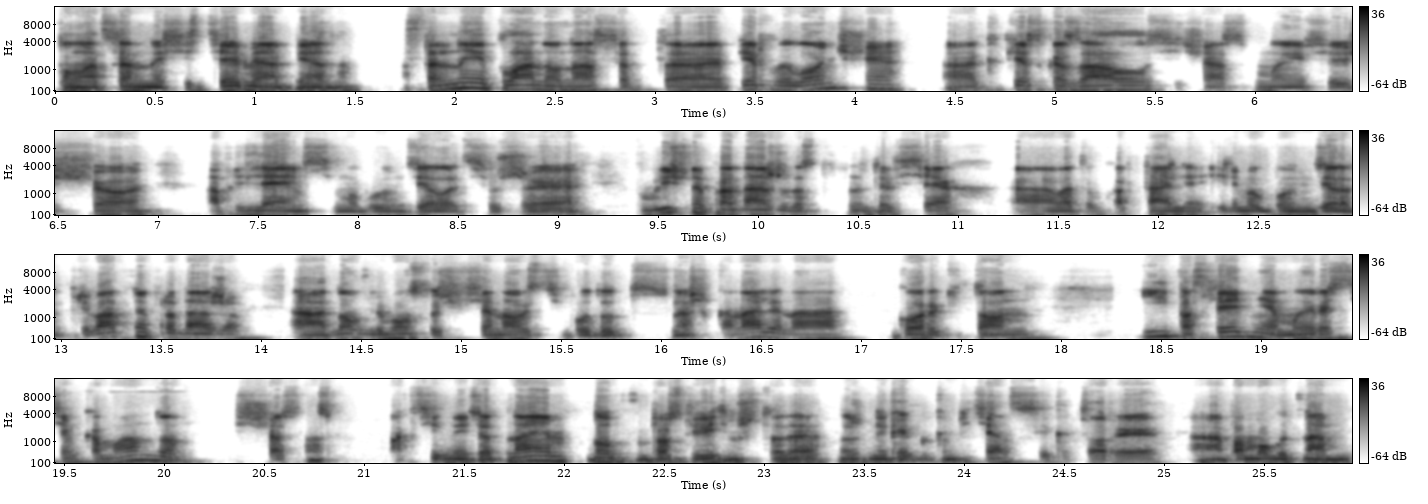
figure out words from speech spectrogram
полноценной системе обмена. Остальные планы у нас — это первые лончи. Как я сказал, сейчас мы все еще определяемся, мы будем делать уже публичную продажу, доступную для всех э, в этом квартале, или мы будем делать приватную продажу. А, но в любом случае все новости будут в нашем канале на Гора Китон. И последнее, мы растим команду. Сейчас у нас активно идет найм. Ну, мы просто видим, что да, нужны как бы компетенции, которые а, помогут нам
